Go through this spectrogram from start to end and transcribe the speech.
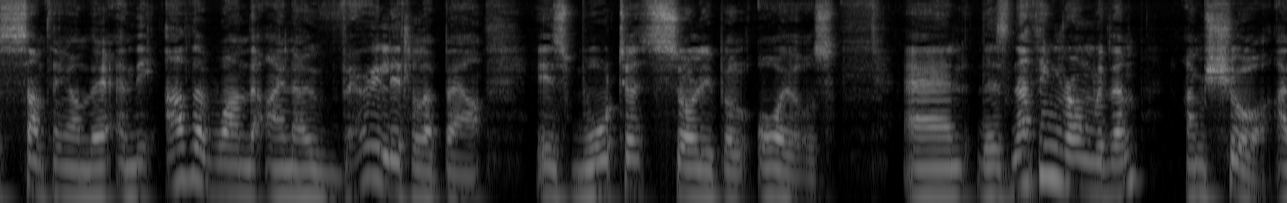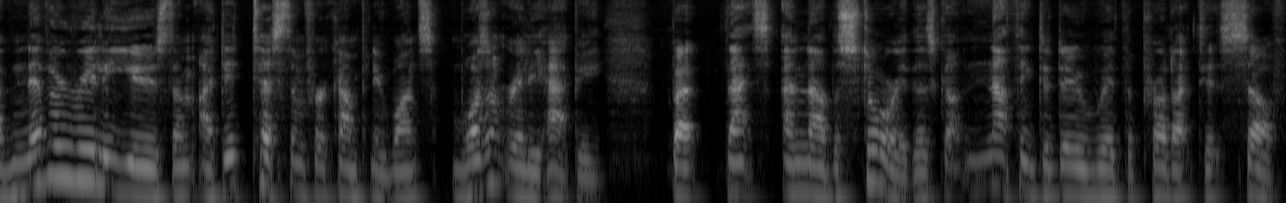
something on there. And the other one that I know very little about is water soluble oils. And there's nothing wrong with them, I'm sure. I've never really used them. I did test them for a company once, wasn't really happy, but that's another story. There's got nothing to do with the product itself.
